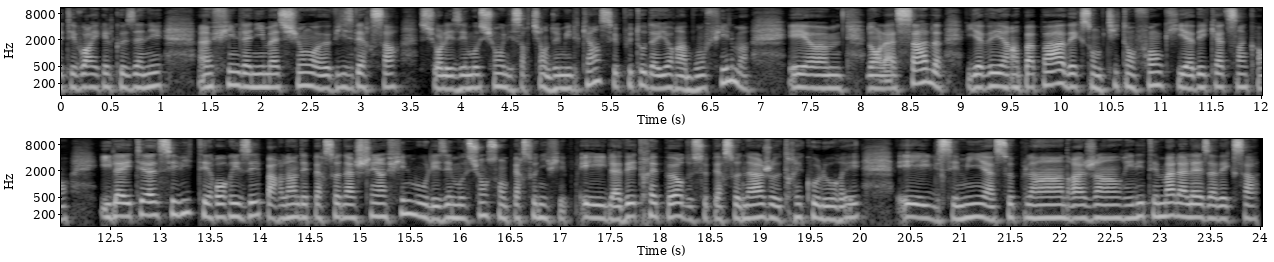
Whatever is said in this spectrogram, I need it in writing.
Été voir il y a quelques années un film d'animation euh, vice versa sur les émotions. Il est sorti en 2015. C'est plutôt d'ailleurs un bon film. Et dans la salle, il y avait un papa avec son petit enfant qui avait 4-5 ans. Il a été assez vite terrorisé par l'un des personnages. C'est un film où les émotions sont personnifiées. Et il avait très peur de ce personnage très coloré. Et il s'est mis à se plaindre, à Il était mal à l'aise avec ça.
